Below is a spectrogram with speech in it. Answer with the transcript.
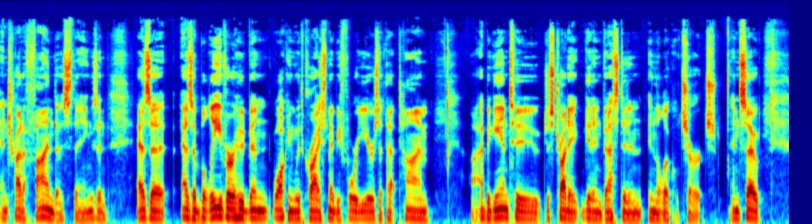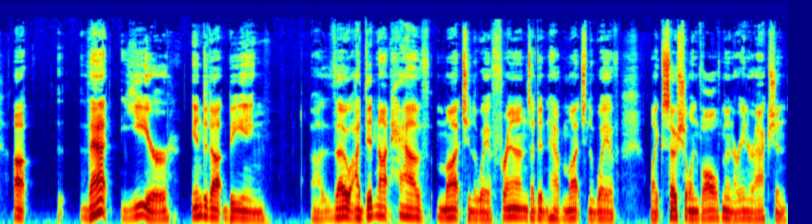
and try to find those things. And as a as a believer who'd been walking with Christ maybe four years at that time, I began to just try to get invested in in the local church. And so uh, that year ended up being uh, though I did not have much in the way of friends, I didn't have much in the way of like social involvement or interaction.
